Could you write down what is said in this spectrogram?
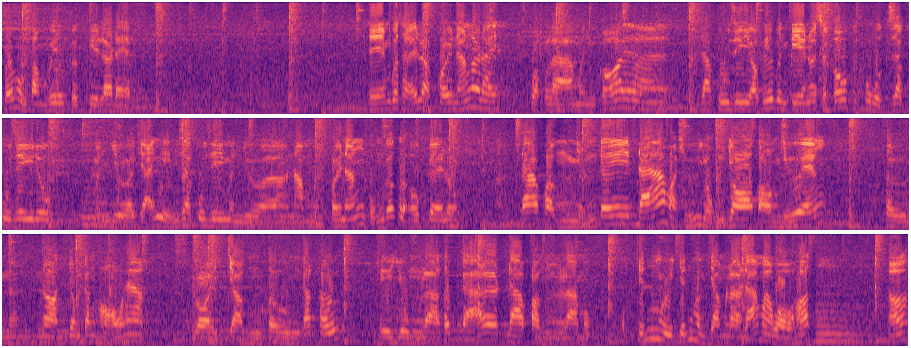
Với một tầm view cực kỳ là đẹp. Thì em có thể là phơi nắng ở đây hoặc là mình có uh, jacuzzi ở phía bên kia nó sẽ có cái khu vực jacuzzi luôn. Mình vừa trải nghiệm jacuzzi mình vừa nằm mình phơi nắng cũng rất là ok luôn. Đa phần những cái đá mà sử dụng cho toàn dự án từ nền trong căn hộ ha rồi trần tường các thứ thì dùng là tất cả đa phần là một 99% là đá marble hết. Ừm. đó.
